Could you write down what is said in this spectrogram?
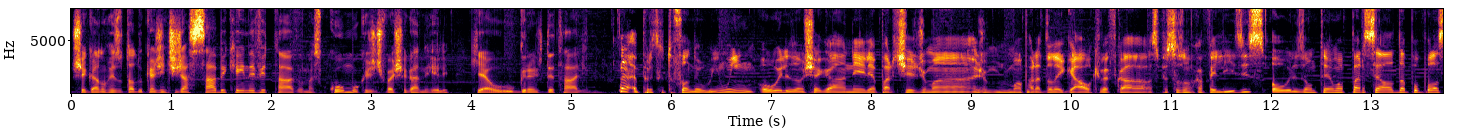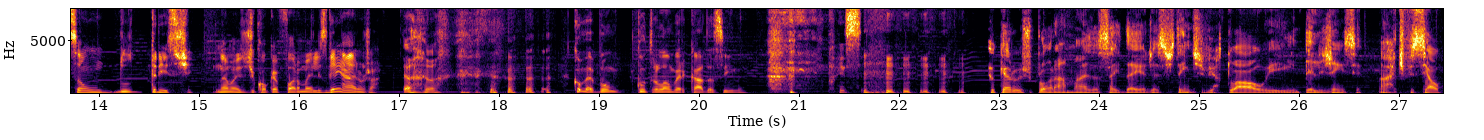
chegar no resultado que a gente já sabe que é inevitável, mas como que a gente vai chegar nele, que é o grande detalhe, né? É, é por isso que eu tô falando, é win-win. Ou eles vão chegar nele a partir de uma, de uma parada legal que vai ficar, as pessoas vão ficar felizes, ou eles vão ter uma parcela da população do triste, né? Mas de qualquer forma eles ganharam já. como é bom controlar um mercado assim, né? Eu quero explorar mais essa ideia de assistente virtual e inteligência artificial,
